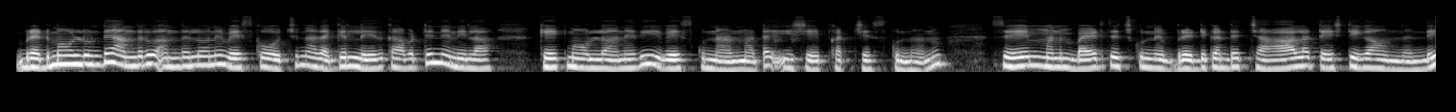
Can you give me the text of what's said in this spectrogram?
బ్రెడ్ మౌల్డ్ ఉంటే అందరూ అందులోనే వేసుకోవచ్చు. నా దగ్గర లేదు కాబట్టి నేను ఇలా కేక్ మౌల్డ్లో అనేది వేసుకున్నాను అనమాట ఈ షేప్ కట్ చేసుకున్నాను. సేమ్ మనం బయట తెచ్చుకునే బ్రెడ్ కంటే చాలా టేస్టీగా ఉందండి.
